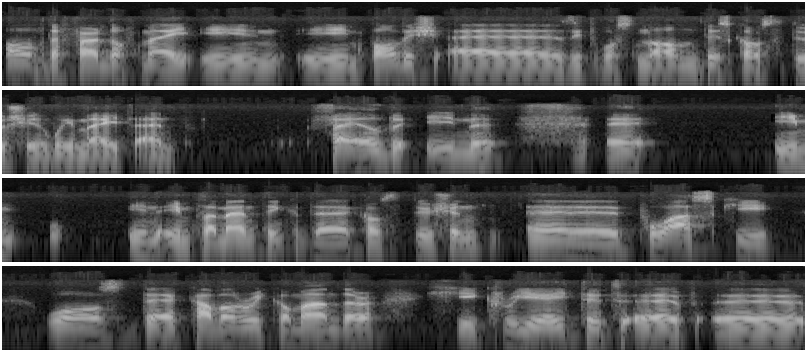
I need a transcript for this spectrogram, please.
of the 3rd of May in in Polish, as it was known. This Constitution we made and failed in uh, in, in implementing the constitution. Uh, Pułaski was the cavalry commander. He created a, a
